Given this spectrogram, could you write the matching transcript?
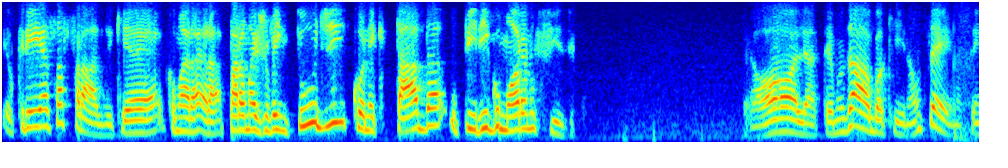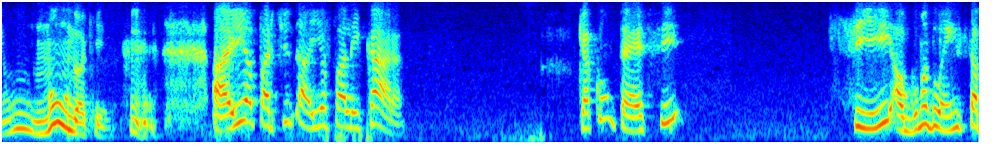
eu criei essa frase que é como era, era para uma juventude conectada, o perigo mora no físico. Olha, temos algo aqui, não sei, mas tem um mundo aqui. Aí, a partir daí, eu falei, cara, o que acontece se alguma doença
